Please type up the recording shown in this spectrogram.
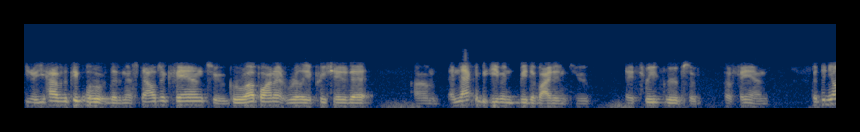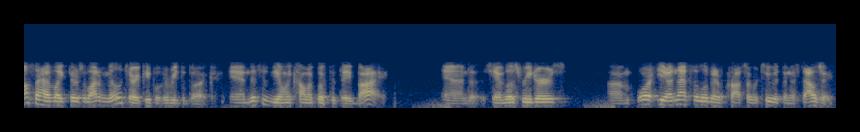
you know, you have the people who the nostalgic fans who grew up on it, really appreciated it, um, and that can be even be divided into say three groups of, of fans. But then you also have like there's a lot of military people who read the book, and this is the only comic book that they buy. And so you have those readers, um, or you know, and that's a little bit of crossover too with the nostalgic,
